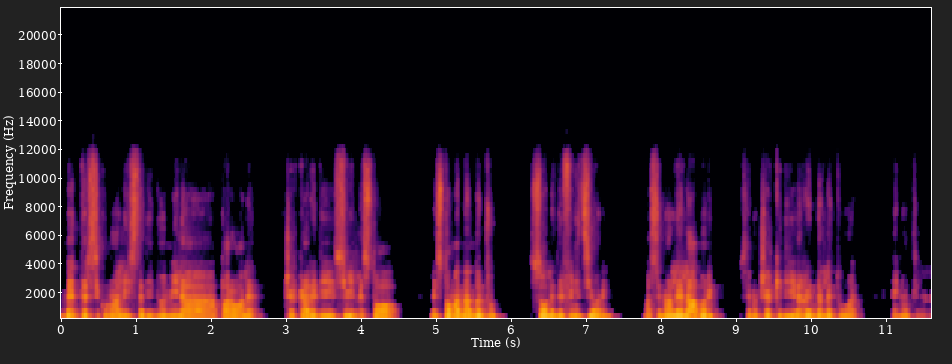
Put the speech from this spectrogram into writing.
mettersi con una lista di 2000 parole, cercare di, sì, le sto, le sto mandando giù, so le definizioni, ma se non le elabori, se non cerchi di renderle tue, è inutile.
